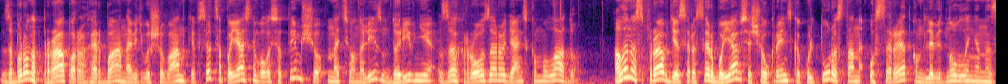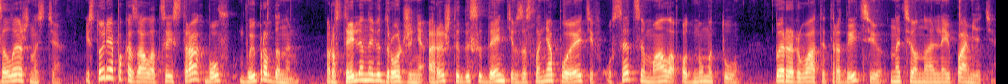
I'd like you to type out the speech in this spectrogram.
Заборона прапора, герба, навіть вишиванки все це пояснювалося тим, що націоналізм дорівнює загроза радянському ладу. Але насправді СРСР боявся, що українська культура стане осередком для відновлення незалежності. Історія показала, цей страх був виправданим. Розстріляне відродження, арешти дисидентів, заслання поетів усе це мало одну мету перервати традицію національної пам'яті.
